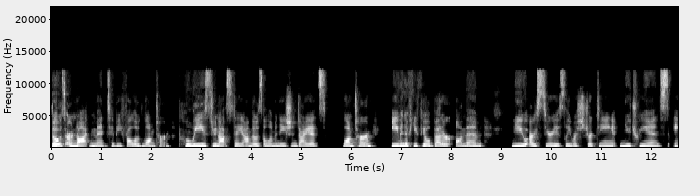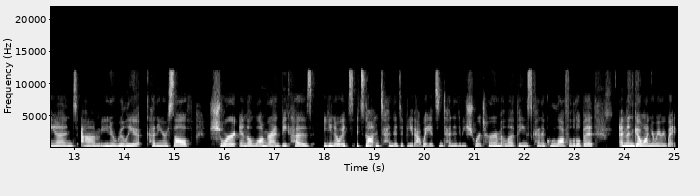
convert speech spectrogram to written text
those are not meant to be followed long term. Please do not stay on those elimination diets long term, even if you feel better on them. you are seriously restricting nutrients and um, you know really cutting yourself short in the long run because you know it's it's not intended to be that way it's intended to be short term let things kind of cool off a little bit and then go on your merry way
